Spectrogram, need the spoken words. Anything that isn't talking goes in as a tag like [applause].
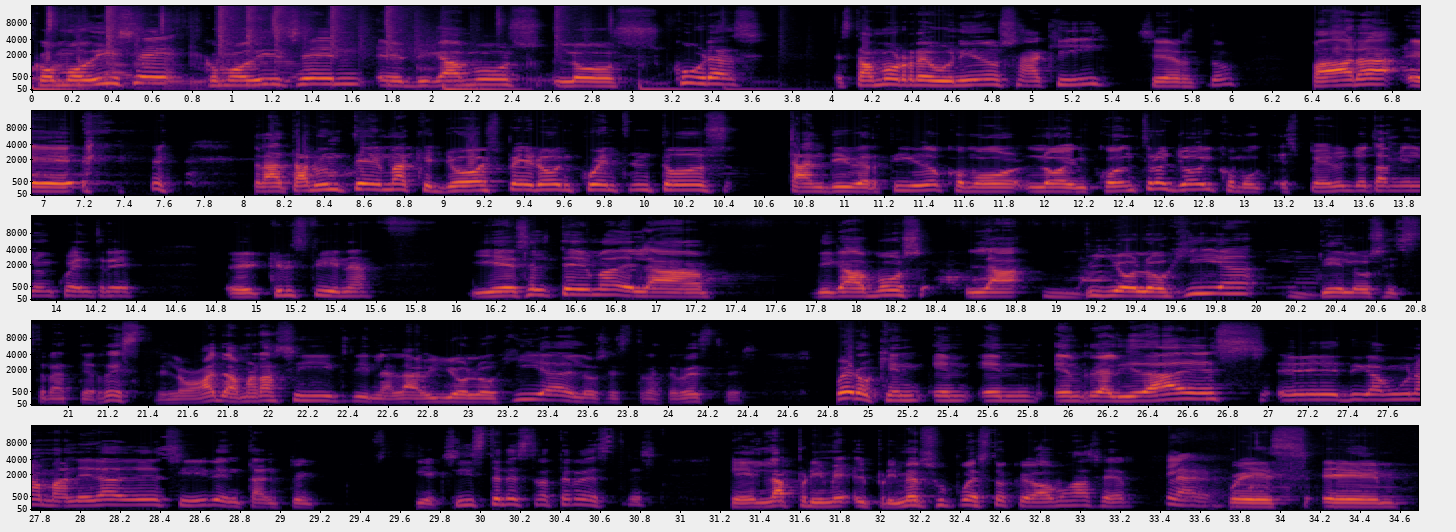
Como, dice, como dicen, eh, digamos, los curas, estamos reunidos aquí, ¿cierto? Para eh, [laughs] tratar un tema que yo espero encuentren todos tan divertido como lo encuentro yo y como espero yo también lo encuentre eh, Cristina, y es el tema de la, digamos, la biología de los extraterrestres. Lo voy a llamar así, Cristina, la biología de los extraterrestres. Pero que en, en, en realidad es, digamos, una manera de decir, en tanto si existen extraterrestres, que es la el primer supuesto que vamos a hacer, pues eh,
